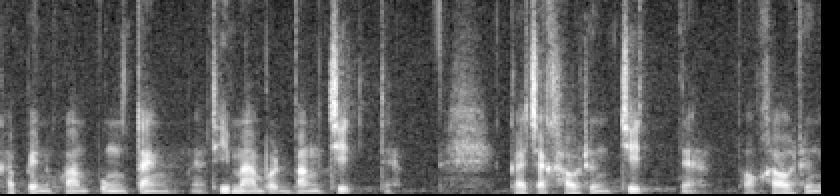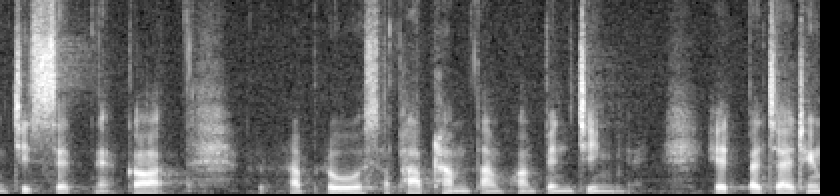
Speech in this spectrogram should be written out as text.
ก็เป็นความปรุงแต่งที่มาบดบังจิตเนี่ยก็จะเข้าถึงจิตเนี่ยพอเข้าถึงจิตเสร็จเนี่ยก็รับรู้สภาพธรรมตามความเป็นจริง เหตุปัจจัยถึง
